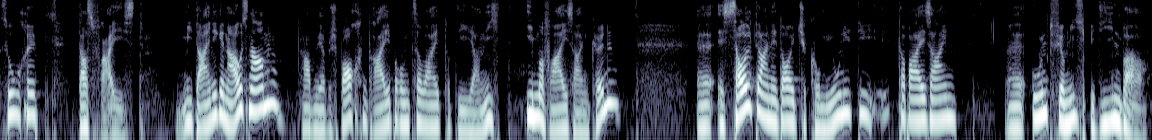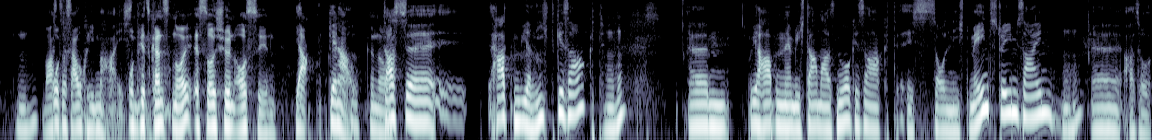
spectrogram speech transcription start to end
suche, das frei ist. Mit einigen Ausnahmen haben wir besprochen, Treiber und so weiter, die ja nicht immer frei sein können. Äh, es sollte eine deutsche Community dabei sein äh, und für mich bedienbar, Mhm. was Und- das auch immer heißt. Und jetzt ganz neu, es soll schön aussehen. ja, genau. Genau. Das äh, hatten wir nicht gesagt. Mhm. Ähm, wir haben nämlich damals nur gesagt, es soll nicht Mainstream sein, Mhm. äh, also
